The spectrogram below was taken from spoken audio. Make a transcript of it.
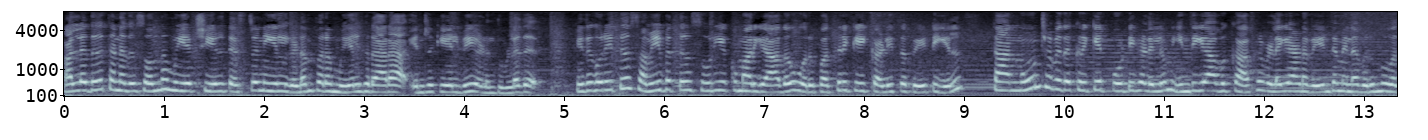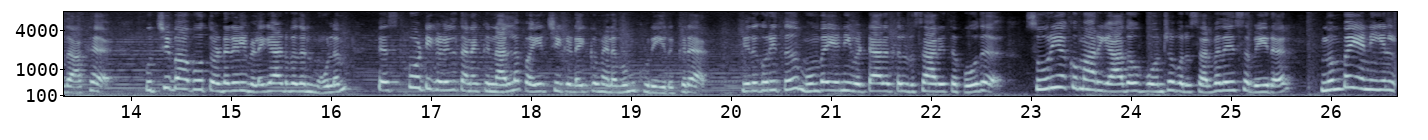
அல்லது தனது சொந்த முயற்சியில் டெஸ்ட் அணியில் இடம்பெற முயல்கிறாரா? என்ற கேள்வி எழுந்துள்ளது. இதுகுறித்து சமீபத்தில் சூரியகுமார் யாதவ் ஒரு பத்திரிகைக்கு அளித்த பேட்டியில் தான் மூன்று வித கிரிக்கெட் போட்டிகளிலும் இந்தியாவுக்காக விளையாட வேண்டும் என விரும்புவதாக புச்சிபாபு தொடரில் விளையாடுவதன் மூலம் டெஸ்ட் போட்டிகளில் தனக்கு நல்ல பயிற்சி கிடைக்கும் எனவும் கூறியிருக்கிறார். இதுகுறித்து மும்பை அணி வட்டாரத்தில் விசாரித்த போது சூரியகுமார் யாதவ் போன்ற ஒரு சர்வதேச வீரர் மும்பை அணியில்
